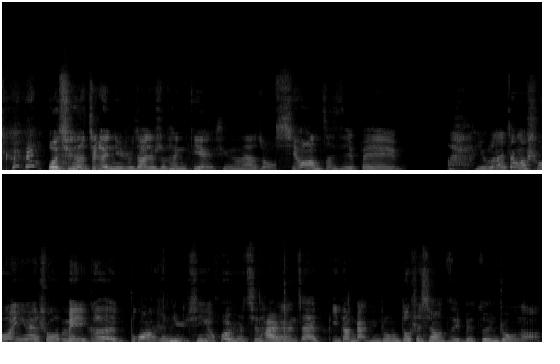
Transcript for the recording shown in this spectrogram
我觉得这个女主角就是很典型的那种希望自己被。唉，也不能这么说，因为说每一个不光是女性，或者说其他人，在一段感情中都是希望自己被尊重的。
